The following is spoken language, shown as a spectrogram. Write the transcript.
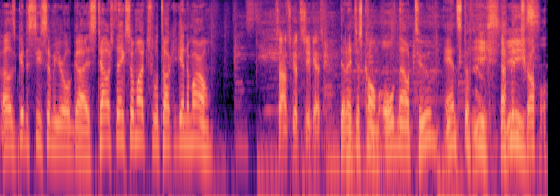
Uh, well, it was good to see some of your old guys. Tausch, thanks so much. We'll talk again tomorrow. Sounds good. See you guys. Did I just call him old now too? And still Jeez, I'm in jeez. trouble.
